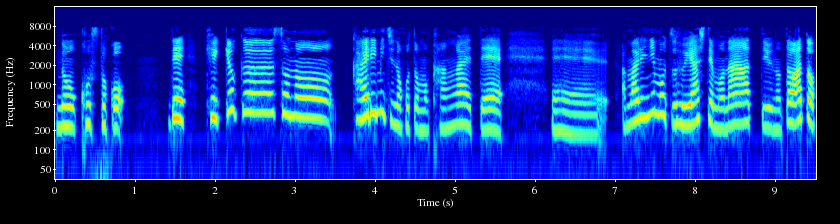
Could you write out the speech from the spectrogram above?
のコストコ。で、結局、その、帰り道のことも考えて、えー、あまり荷物増やしてもなーっていうのと、あと、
